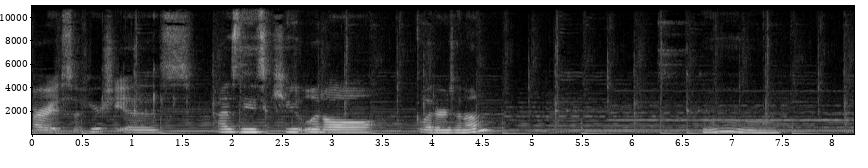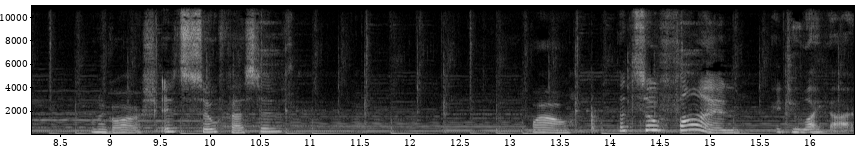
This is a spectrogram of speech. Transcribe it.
All right, so here she is. Has these cute little glitters in them. Ooh. Oh my gosh, it's so festive. Wow, that's so fun. I do like that.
